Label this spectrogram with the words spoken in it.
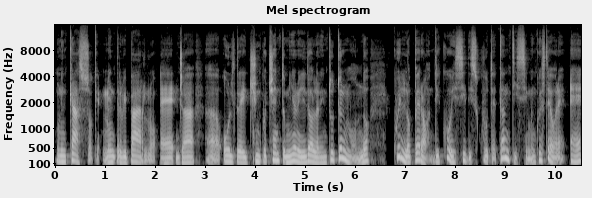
un incasso che mentre vi parlo è già uh, oltre i 500 milioni di dollari in tutto il mondo, quello però di cui si discute tantissimo in queste ore è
